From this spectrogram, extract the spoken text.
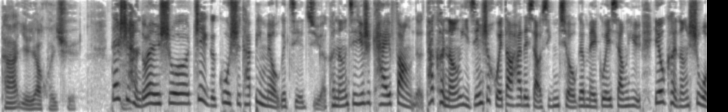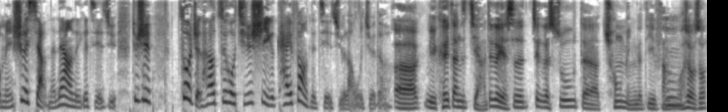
他也要回去。但是很多人说，这个故事它并没有个结局啊，可能结局是开放的，他可能已经是回到他的小星球跟玫瑰相遇，也有可能是我们设想的那样的一个结局。就是作者他到最后其实是一个开放的结局了，我觉得。呃，你可以这样子讲，这个也是这个书的聪明的地方。我说我说，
